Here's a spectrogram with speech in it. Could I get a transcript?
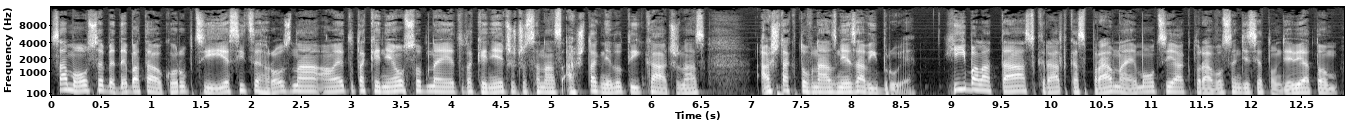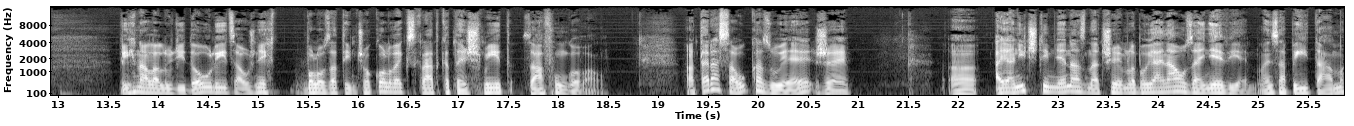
samo o sebe debata o korupcii je síce hrozná, ale je to také neosobné, je to také niečo, čo sa nás až tak nedotýka čo nás až takto v nás nezavibruje. Chýbala tá skrátka správna emócia, ktorá v 89 vyhnala ľudí do ulic a už nech bolo za tým čokoľvek, skrátka ten Schmidt zafungoval. A teraz sa ukazuje, že uh, a ja nič tým nenaznačujem, lebo ja naozaj neviem, len sa pýtam,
